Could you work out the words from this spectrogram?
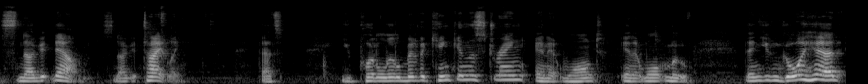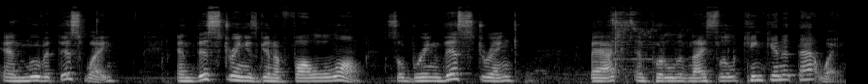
snug it down, snug it tightly. That's you put a little bit of a kink in the string and it won't and it won't move. Then you can go ahead and move it this way and this string is going to follow along. So bring this string back and put a nice little kink in it that way.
